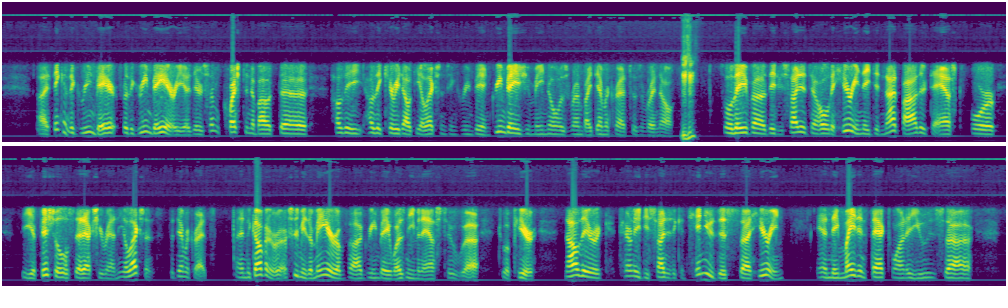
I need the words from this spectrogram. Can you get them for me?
I think in the Green Bay for the Green Bay area, there's some question about. Uh, how they how they carried out the elections in Green Bay. And Green Bay, as you may know, is run by Democrats as of right now. Mm-hmm. So they've uh, they decided to hold a hearing. They did not bother to ask for the officials that actually ran the elections, the Democrats, and the governor. Excuse me, the mayor of uh, Green Bay wasn't even asked to uh, to appear. Now they're apparently decided to continue this uh, hearing, and they might in fact want to use uh,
